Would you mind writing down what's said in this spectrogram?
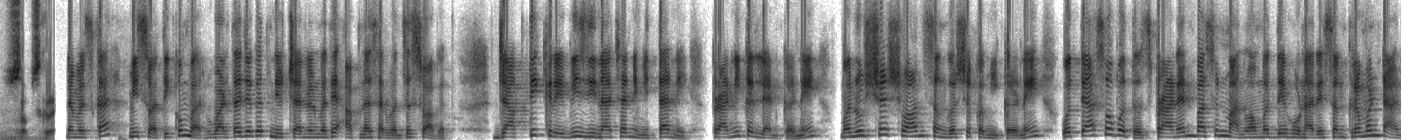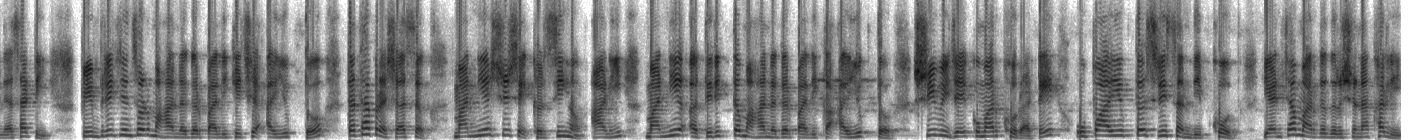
सबस्क्राईब नमस्कार मी स्वाती कुंभार वार्ता जगत न्यूज चॅनलमध्ये आपणा सर्वांचं स्वागत. जागतिक रेबीज दिनाच्या निमित्ताने प्राणी कल्याण करणे मनुष्य श्वान संघर्ष कमी करणे व त्यासोबतच प्राण्यांपासून मानवामध्ये होणारे संक्रमण टाळण्यासाठी पिंपरी चिंचवड महानगरपालिकेचे आयुक्त तथा प्रशासक माननीय श्री शेखर सिंह आणि माननीय अतिरिक्त महानगरपालिका आयुक्त श्री विजयकुमार खोराटे उपआयुक्त श्री संदीप खोत यांच्या मार्गदर्शनाखाली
